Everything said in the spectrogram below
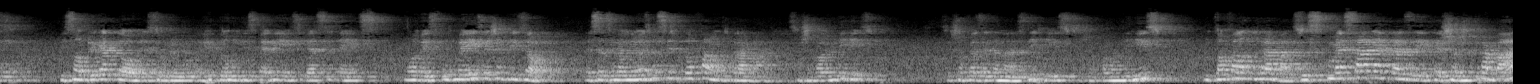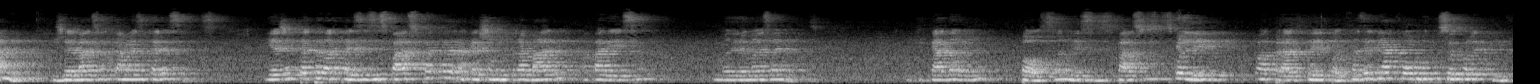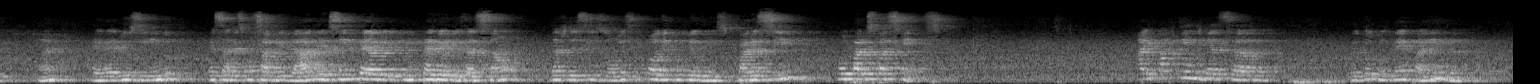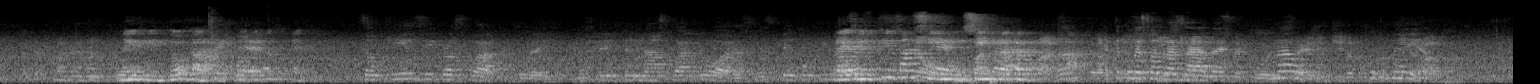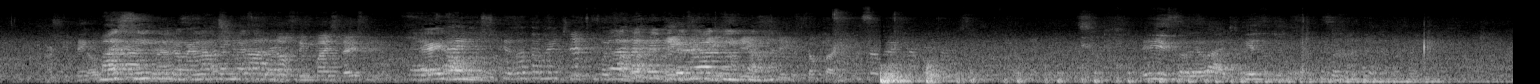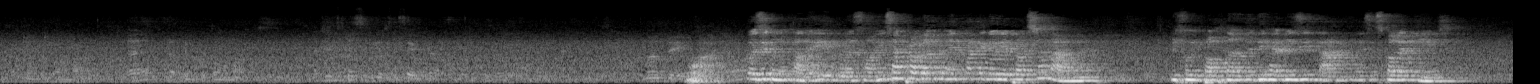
que são obrigatórias sobre o retorno de experiência de acidentes uma vez por mês, e a gente diz, ó, nessas reuniões vocês estão falando de trabalho, vocês estão falando de risco, vocês estão fazendo análise de risco, vocês estão falando de risco, então, falando do trabalho, se vocês começarem a trazer questões de trabalho, os debates vão ficar mais interessantes. E a gente tenta dar esses espaços para que a questão do trabalho apareça de maneira mais ainda. E que cada um possa, nesses espaços, escolher qual a que ele pode fazer de acordo com o seu coletivo. Né? É, reduzindo essa responsabilidade, essa interiorização das decisões que podem conter o risco para si ou para os pacientes. Aí partindo dessa. Eu estou com tempo ainda? Nem vi, estou fácil. São 15 para as 4 por aí. Nós temos que terminar às 4 horas. Você tem um pouquinho 10 minutos, 15 às 5. 5 para acabar. É que começou atrasada, né? Não, tudo bem. Acho que tem que Mais 5, então ela tem mais Não, tem mais 10 minutos. 10 minutos, exatamente isso que foi falado. quinta. Então tá. Isso, Adelaide, 15 minutos. Hã? A gente conseguiu se sempre. Mantém. Coisa que eu não falei em relação a isso é um problema também de categoria profissional, né? E foi importante de revisitar nesses coletivos.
